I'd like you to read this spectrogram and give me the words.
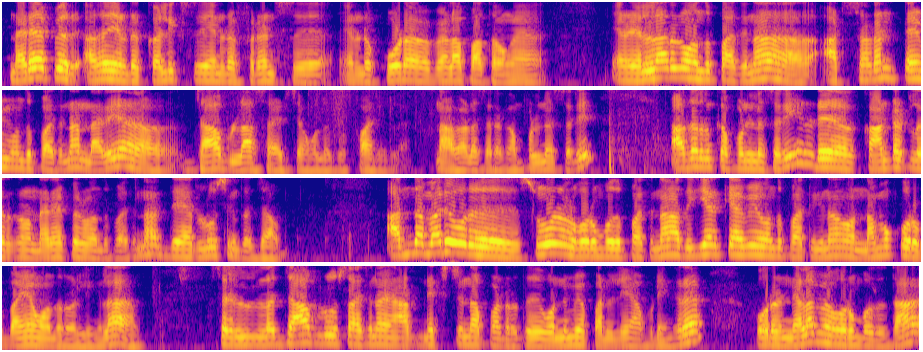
நிறையா பேர் அதாவது என்னோடய கலீக்ஸு என்னோடய ஃப்ரெண்ட்ஸு என்னோட கூட வேலை பார்த்தவங்க என்னோட எல்லாருக்கும் வந்து பார்த்தீங்கன்னா அட் சடன் டைம் வந்து பார்த்தீங்கன்னா நிறையா ஜாப் லாஸ் ஆகிடுச்சு அவங்களுக்கு ஃபாரினில் நான் வேலை செய்கிற கம்பெனியும் சரி அதர் கம்பெனிலும் சரி என்னுடைய கான்ட்ராக்டில் இருக்கிற நிறைய பேர் வந்து பார்த்தீங்கன்னா they are losing the job அந்த மாதிரி ஒரு சூழல் வரும்போது பார்த்தீங்கன்னா அது இயற்கையாகவே வந்து பார்த்திங்கன்னா நமக்கு ஒரு பயம் வந்துடும் இல்லைங்களா? சரி ஜாப் லூஸ் ஆச்சுன்னா நெக்ஸ்ட் என்ன பண்ணுறது ஒன்றுமே பண்ணலையா அப்படிங்கிற ஒரு நிலைமை வரும்போது தான்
